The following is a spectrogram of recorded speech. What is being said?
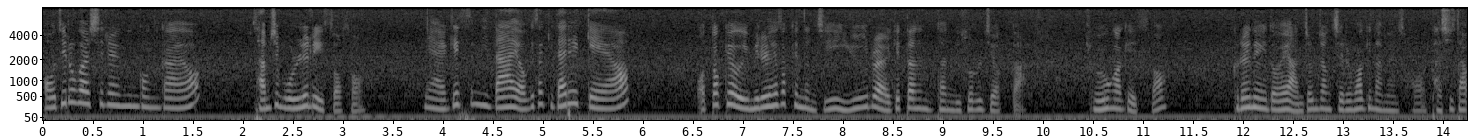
어디로 가시려는 건가요? 잠시 볼 일이 있어서. 네, 알겠습니다. 여기서 기다릴게요. 어떻게 의미를 해석했는지 이유를 알겠다는 듯한 미소를 지었다. 조용하게 있어. 그레네이더의 안전장치를 확인하면서 다시, 다,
